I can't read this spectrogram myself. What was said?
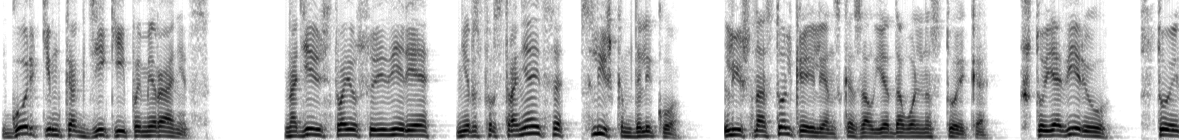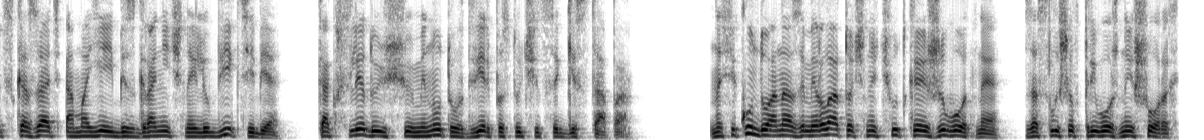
горьким, как дикий померанец. Надеюсь, твое суеверие не распространяется слишком далеко. Лишь настолько, Елен, сказал я довольно стойко, что я верю, стоит сказать о моей безграничной любви к тебе, как в следующую минуту в дверь постучится гестапо. На секунду она замерла, точно чуткое животное, заслышав тревожный шорох,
